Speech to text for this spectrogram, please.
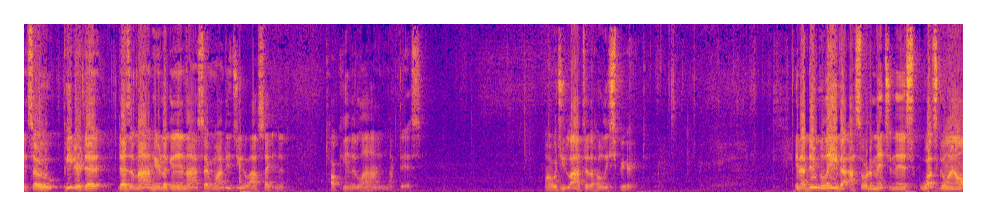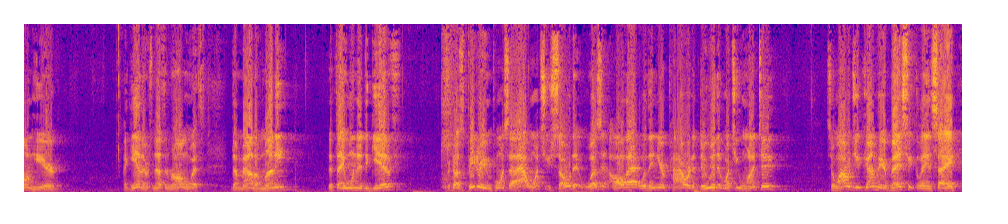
And so Peter doesn't mind here looking at Ananias and saying, Why did you allow Satan to talk you into lying like this? Why would you lie to the Holy Spirit? And I do believe, I sort of mentioned this, what's going on here. Again, there was nothing wrong with the amount of money that they wanted to give. Because Peter even points that out. Once you sold it, wasn't all that within your power to do with it what you wanted to? So why would you come here basically and say,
